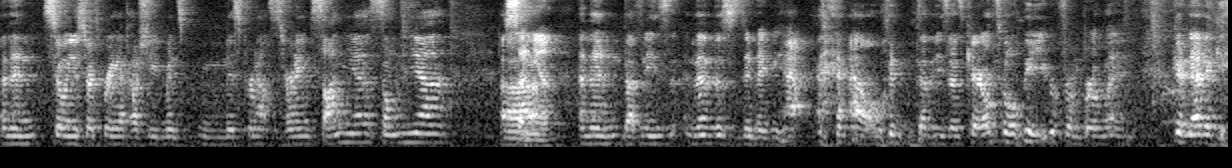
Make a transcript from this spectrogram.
and then Sonia starts bringing up how she mis- mispronounces her name, Sonia, Sonia. Uh, Sonia. And then Bethenny's, and then this did make me ha- howl when Bethenny says, Carol told me you're from Berlin, Connecticut.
